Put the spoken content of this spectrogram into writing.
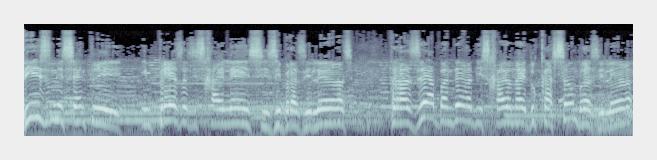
business entre empresas israelenses e brasileiras, trazer a bandeira de Israel na educação brasileira.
